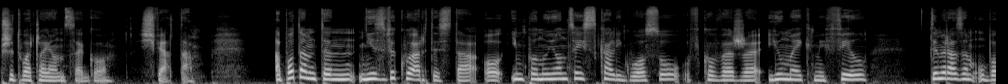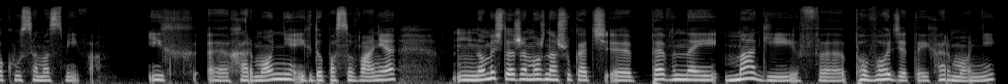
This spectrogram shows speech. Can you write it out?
przytłaczającego świata. A potem ten niezwykły artysta o imponującej skali głosu w coverze You Make Me Feel, tym razem u boku sama Smitha. Ich e, harmonie, ich dopasowanie, no myślę, że można szukać e, pewnej magii w powodzie tej harmonii,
